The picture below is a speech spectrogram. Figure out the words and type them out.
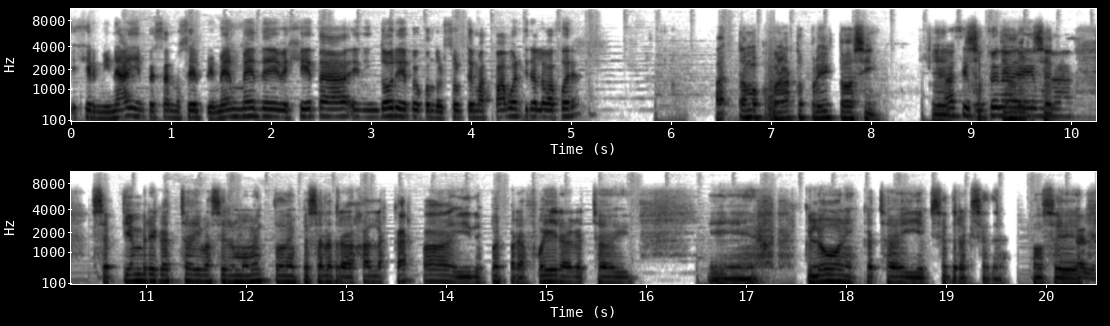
germinar y empezar, no sé, el primer mes de vegeta en indoor y después cuando el sol esté más power tirarlo para afuera? Ah, Estamos con hartos proyectos así. que Ah, sí, funciona de una. Se- septiembre, ¿cachai? Va a ser el momento de empezar a trabajar las carpas y después para afuera, ¿cachai? Eh, clones, ¿cachai? Etcétera, etcétera. Entonces, Dale.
